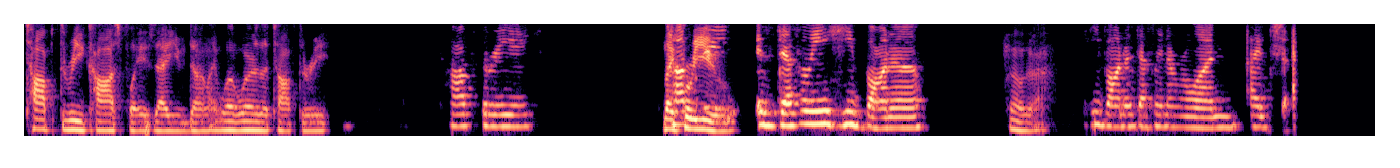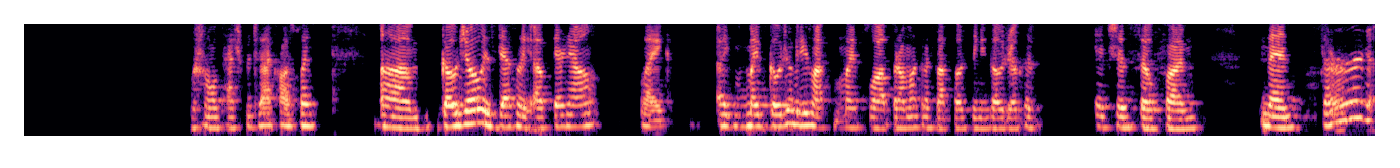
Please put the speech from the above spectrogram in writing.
top three cosplays that you've done? Like, what what are the top three? Top three. Like Top for you? is definitely Hibana. Okay. Hibana is definitely number one. I emotional attachment to that cosplay. Um, Gojo is definitely up there now. Like, like my Gojo videos might, might flop, but I'm not gonna stop posting in Gojo because it's just so fun. And then third,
